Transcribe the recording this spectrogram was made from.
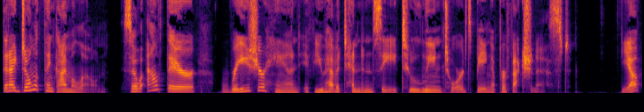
that I don't think I'm alone. So, out there, raise your hand if you have a tendency to lean towards being a perfectionist. Yep,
